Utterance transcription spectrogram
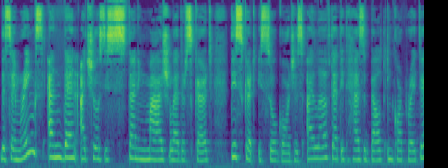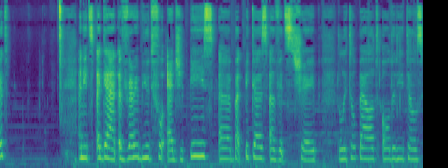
The same rings and then I chose this stunning Maje leather skirt. This skirt is so gorgeous. I love that it has a belt incorporated and it's again a very beautiful edgy piece uh, but because of its shape the little belt all the details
